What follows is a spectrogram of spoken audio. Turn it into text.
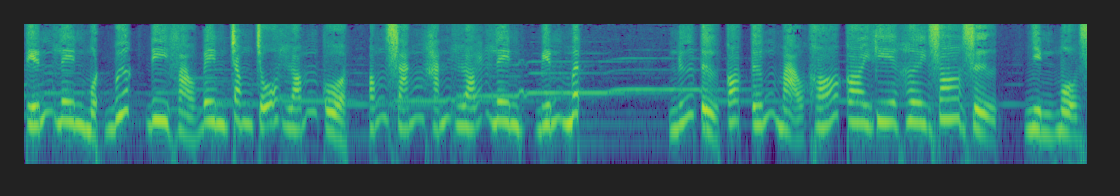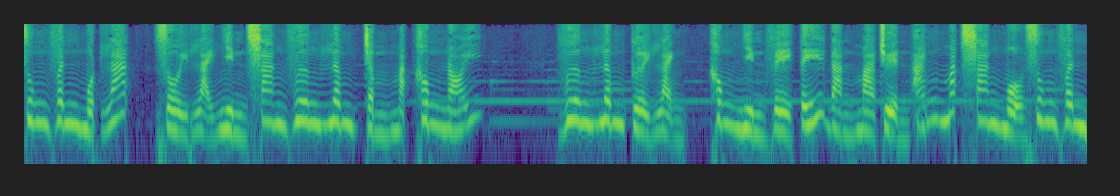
tiến lên một bước, đi vào bên trong chỗ lõm của, bóng sáng hắn lói lên, biến mất. Nữ tử có tướng mạo khó coi kia hơi do dự, nhìn mộ dung vân một lát, rồi lại nhìn sang vương lâm trầm mặt không nói. Vương lâm cười lạnh, không nhìn về tế đàn mà chuyển ánh mắt sang mộ dung vân.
